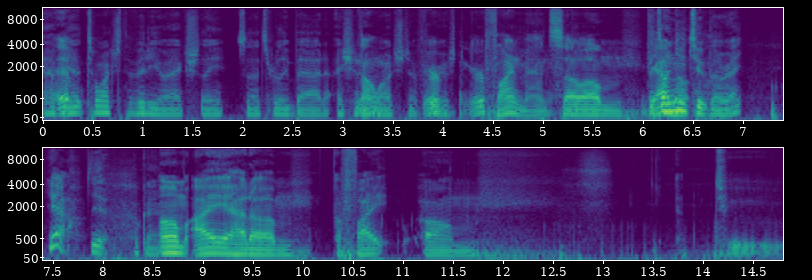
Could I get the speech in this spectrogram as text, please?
have Yep. yet to watch the video actually, so that's really bad. I should have No, watched it you're first. you're fine, man. So um, It's yeah, on no- YouTube though, right? Yeah. Yeah. Okay. Um, I had um a fight um to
